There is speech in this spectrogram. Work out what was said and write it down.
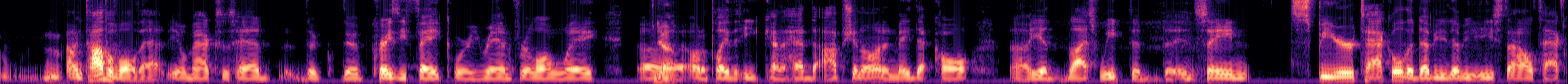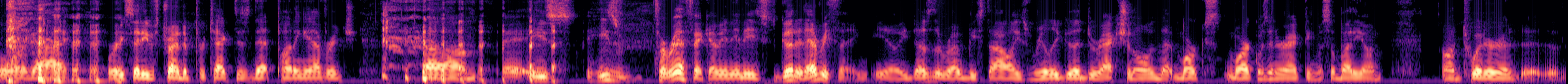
On top of all that, you know, Max has had the the crazy fake where he ran for a long way uh, Yeah. on a play that he kind of had the option on and made that call. Uh, he had last week the the insane spear tackle, the WWE style tackle on a guy, where he said he was trying to protect his net punting average. Um, he's he's terrific. I mean, and he's good at everything. You know, he does the rugby style. He's really good directional. And that Mark's Mark was interacting with somebody on on Twitter, and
